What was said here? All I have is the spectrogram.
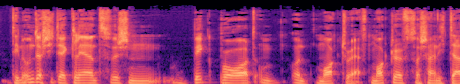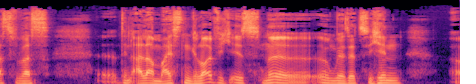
den Unterschied erklären zwischen Big Board und, und Mock Draft. Mock Draft ist wahrscheinlich das, was äh, den allermeisten geläufig ist. Ne? Irgendwer setzt sich hin, äh,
